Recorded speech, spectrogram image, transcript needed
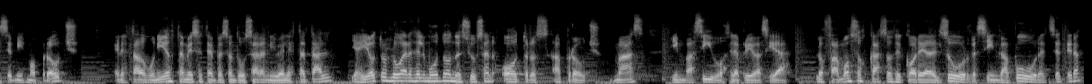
ese mismo approach. En Estados Unidos también se está empezando a usar a nivel estatal. Y hay otros lugares del mundo donde se usan otros approach más invasivos de la privacidad. Los famosos casos de Corea del Sur, de Singapur, etcétera,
